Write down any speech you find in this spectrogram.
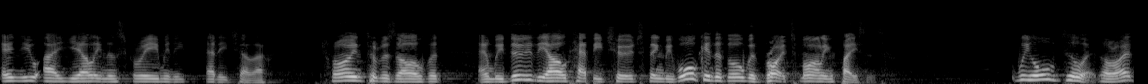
and you are yelling and screaming at each other, trying to resolve it, and we do the old happy church thing. We walk in the door with bright smiling faces. We all do it, alright?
